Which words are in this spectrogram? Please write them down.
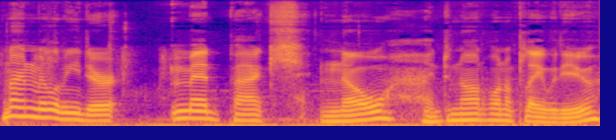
9mm med pack. No, I do not want to play with you.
